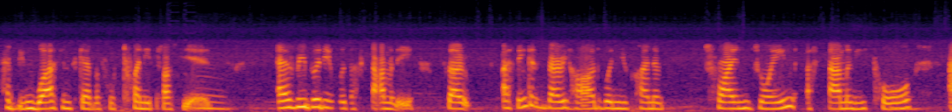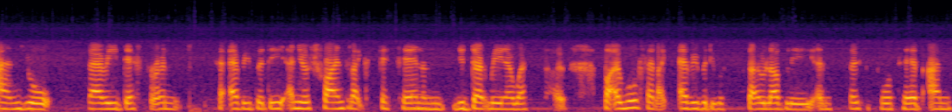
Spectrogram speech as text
had been working together for twenty plus years. Mm. Everybody was a family. So I think it's very hard when you kind of try and join a family tour and you're very different to everybody and you're trying to like fit in and you don't really know where to go. But I will say like everybody was so lovely and so supportive and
